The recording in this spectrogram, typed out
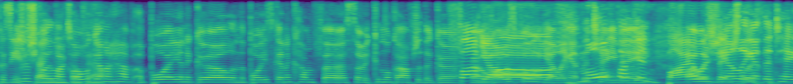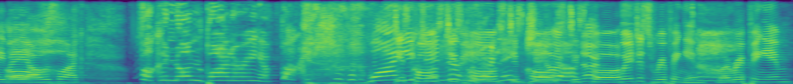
because He he's was shamed like, oh, we're going to have a boy and a girl, and the boy's going to come first so it can look after the girl. Fuck yeah, I was full yelling at the More TV. I was yelling at the TV. Oh. I was like, fucking non-binary, you fuck. Why Discourse, are you gendering? discourse, You discourse, gender- discourse. No, we're just ripping him. We're ripping him.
